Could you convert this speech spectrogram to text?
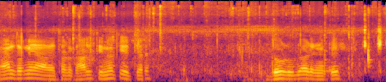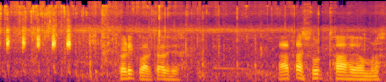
વાંધો નહીં આવે, થોડીક હાલતી નથી અત્યારે. ધૂળ ઉડાડે ને કંઈ. ઘડીક વાર કરે આતા શૂટ થાય હમણાં.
